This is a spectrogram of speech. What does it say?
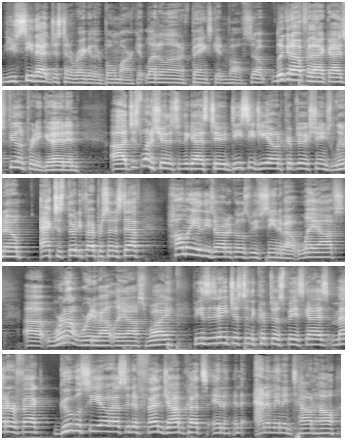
you see that just in a regular bull market, let alone if banks get involved. So looking out for that, guys. Feeling pretty good. And uh, just want to share this with you guys too. DCG owned crypto exchange Luno acts as 35% of staff. How many of these articles we've seen about layoffs? Uh, we're not worried about layoffs. Why? Because it ain't just in the crypto space, guys. Matter of fact, Google CEO has to defend job cuts in an animated town hall.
